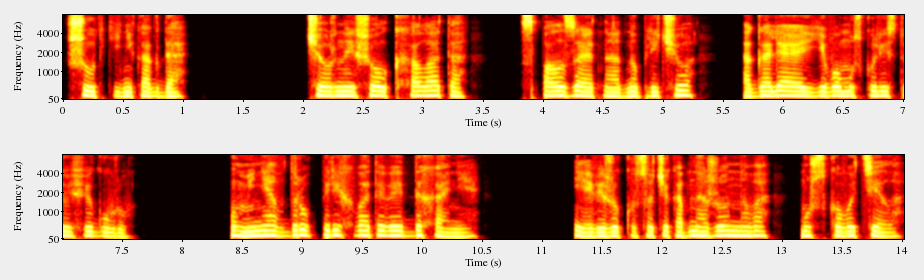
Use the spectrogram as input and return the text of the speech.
шутки никогда. Черный шелк халата сползает на одно плечо, оголяя его мускулистую фигуру. У меня вдруг перехватывает дыхание. Я вижу кусочек обнаженного мужского тела.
